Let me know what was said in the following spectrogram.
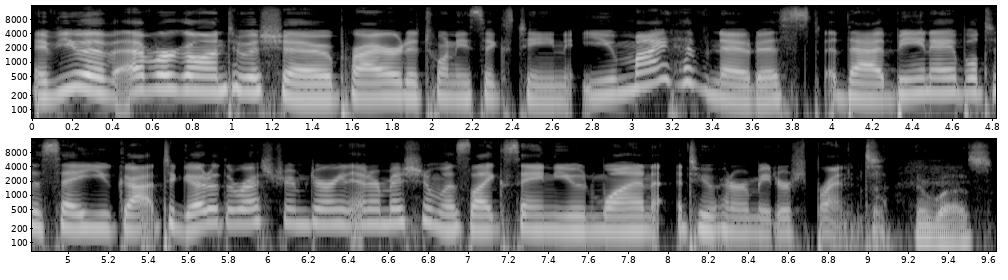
If you have ever gone to a show prior to 2016, you might have noticed that being able to say you got to go to the restroom during intermission was like saying you'd won a 200 meter sprint. It was.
